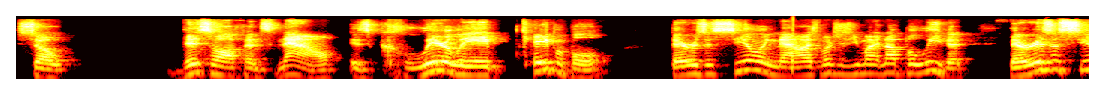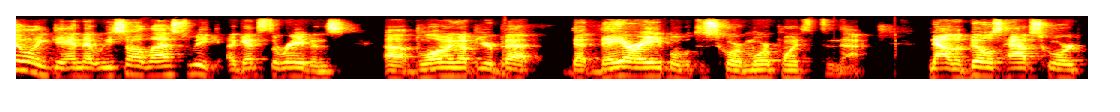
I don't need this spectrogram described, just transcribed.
So this offense now is clearly capable. There is a ceiling now, as much as you might not believe it. There is a ceiling, Dan, that we saw last week against the Ravens, uh, blowing up your bet that they are able to score more points than that. Now the Bills have scored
